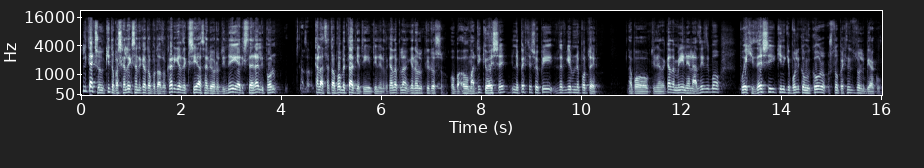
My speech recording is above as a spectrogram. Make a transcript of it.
Εντάξει, εκεί το Πασχαλέξ ήταν κάτω από τα δοκάρια, δεξιά θα είναι ο Ροντινέη, αριστερά λοιπόν. Καλά, θα τα πω μετά για την, την Ερδεκάδα, απλά για να ολοκληρώσω. Ο, ο Μαντί και ο Έσε είναι παίχτε οι οποίοι δεν βγαίνουν ποτέ από την Ερδεκάδα. Με είναι ένα δίδυμο που έχει δέσει και είναι και πολύ κομικό στο παιχνίδι του Ολυμπιακού.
